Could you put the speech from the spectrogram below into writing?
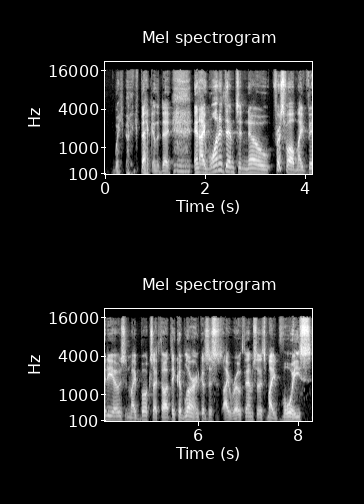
way back in the day. And I wanted them to know, first of all, my videos and my books, I thought they could learn because this is, I wrote them. So it's my voice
